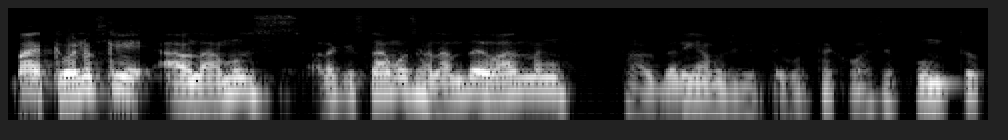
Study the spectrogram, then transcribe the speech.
Ma, qué bueno que hablamos, ahora que estábamos hablando de Batman, para volver, digamos, y mi pregunta con ese punto,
